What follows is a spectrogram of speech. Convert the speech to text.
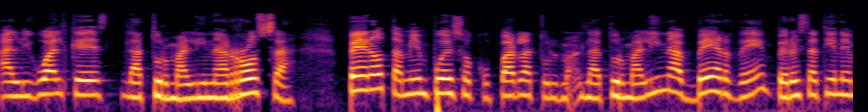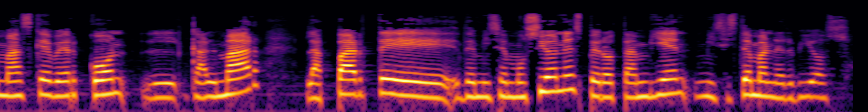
al igual que es la turmalina rosa. Pero también puedes ocupar la, turma- la turmalina verde, pero esta tiene más que ver con calmar la parte de mis emociones, pero también mi sistema nervioso.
